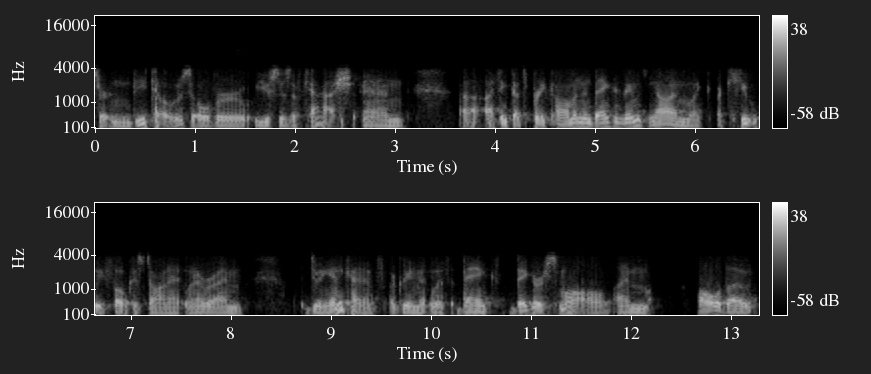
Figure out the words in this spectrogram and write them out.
certain vetoes over uses of cash, and uh, I think that's pretty common in bank agreements. Now I'm like acutely focused on it whenever I'm doing any kind of agreement with a bank, big or small. I'm all about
